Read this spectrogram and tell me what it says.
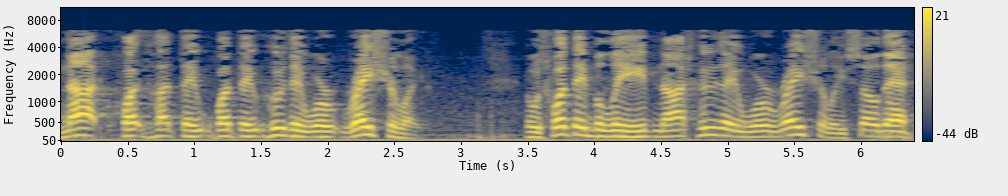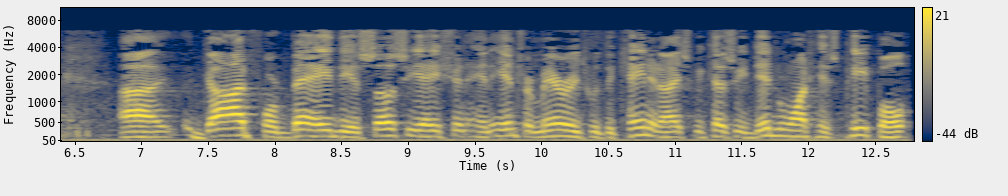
not what, what they, what they, who they were racially. It was what they believed, not who they were racially, so that uh, God forbade the association and intermarriage with the Canaanites because He didn't want His people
